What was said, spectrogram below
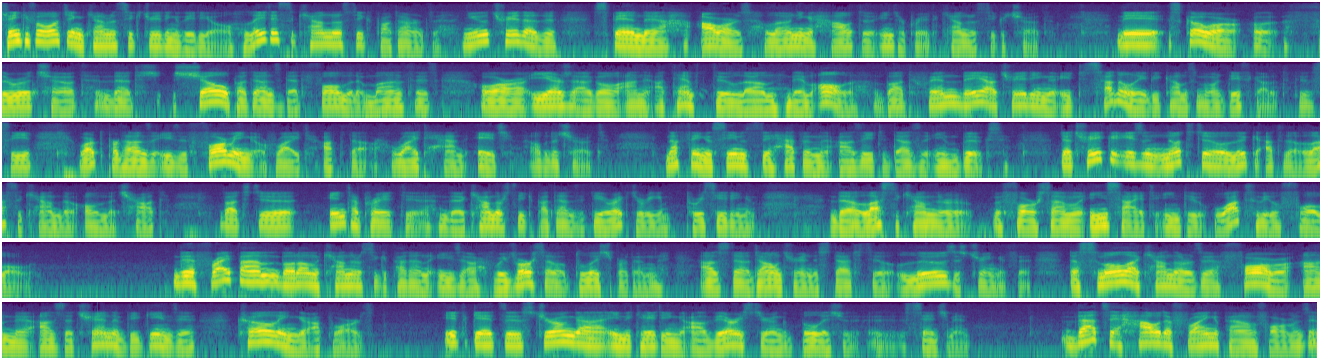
Thank you for watching candlestick trading video. Latest candlestick patterns. New traders spend hours learning how to interpret candlestick chart. They scour uh, through chart that sh show patterns that formed months or years ago and attempt to learn them all. But when they are trading, it suddenly becomes more difficult to see what patterns is forming right at the right hand edge of the chart. Nothing seems to happen as it does in books. The trick is not to look at the last candle on the chart, but to interpret the candlestick patterns directly preceding the last candle for some insight into what will follow. The fry pan bottom candlestick pattern is a reversal bullish pattern. As the downtrend starts to lose strength, the smaller candles form and as the trend begins curling upwards, it gets stronger indicating a very strong bullish uh, sentiment. That's how the frying pan forms.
